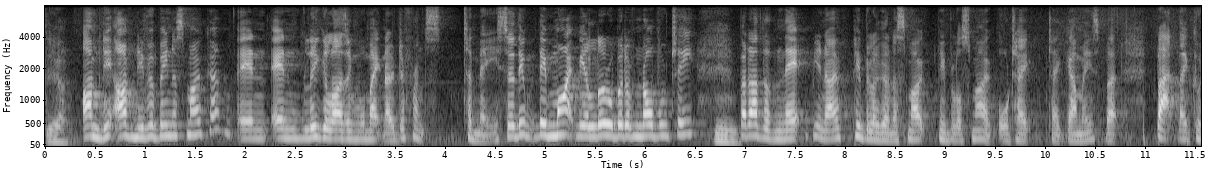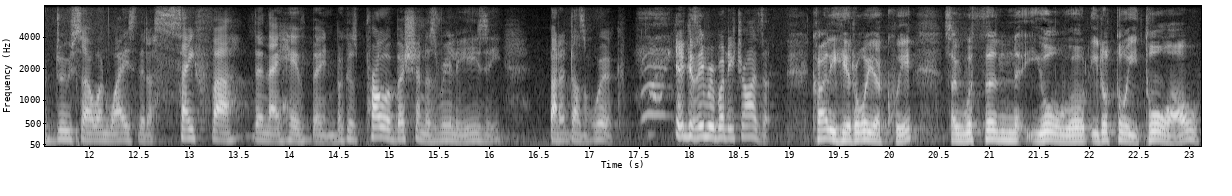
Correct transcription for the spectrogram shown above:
Yeah. I'm ne- I've never been a smoker, and, and legalising will make no difference to me. So there, there might be a little bit of novelty, but other than that, you know, people are going to smoke, people will smoke or take, take gummies, but, but they could do so in ways that are safer than they have been because prohibition is really easy, but it doesn't work because everybody tries it. Kylie, he roia koe. So within your world, i roto i tō ao,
